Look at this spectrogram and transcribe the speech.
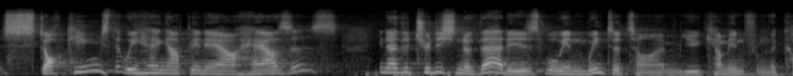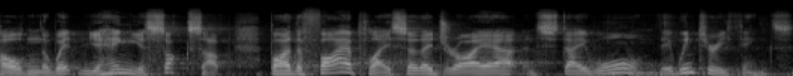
stockings that we hang up in our houses. You know, the tradition of that is well, in wintertime, you come in from the cold and the wet and you hang your socks up by the fireplace so they dry out and stay warm. They're wintry things.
